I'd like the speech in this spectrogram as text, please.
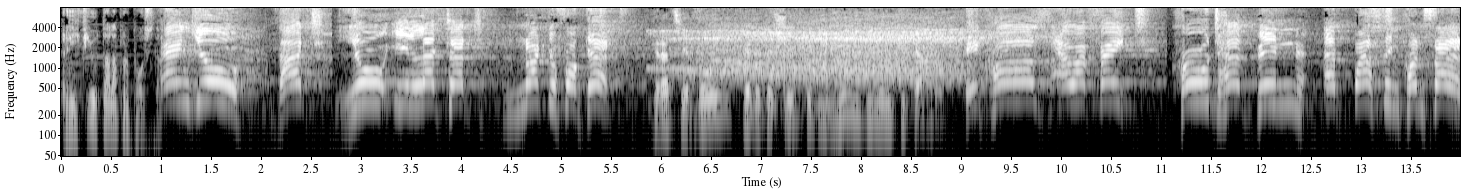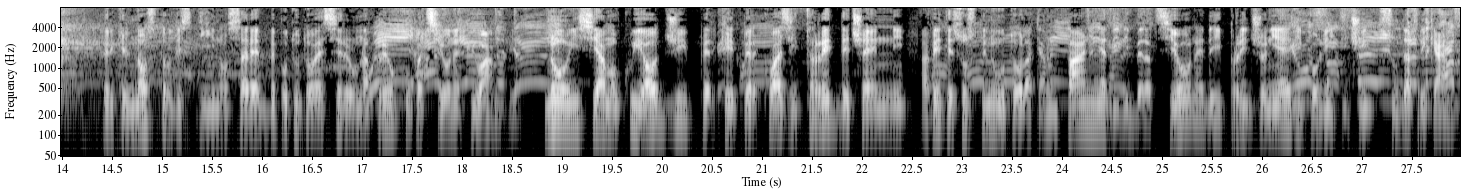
rifiuta la proposta. And you that you elected not to forget. Grazie a voi che avete scelto di non dimenticare. Because our fate could have been a passing concern. Perché il nostro destino sarebbe potuto essere una preoccupazione più ampia. Noi siamo qui oggi perché per quasi tre decenni avete sostenuto la campagna di liberazione dei prigionieri politici sudafricani.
